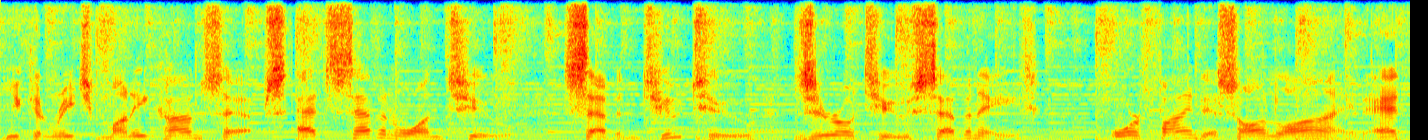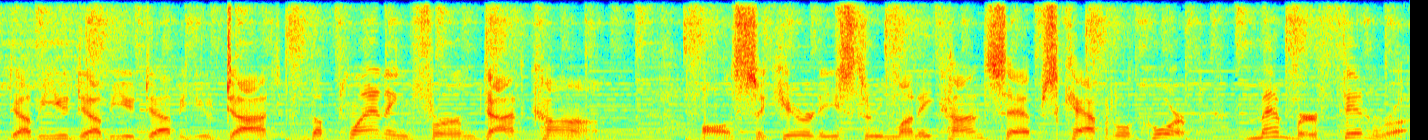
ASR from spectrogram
You can reach Money Concepts at 712 722 0278 or find us online at www.theplanningfirm.com. All securities through Money Concepts Capital Corp. Member FINRA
